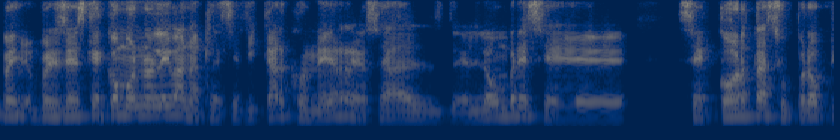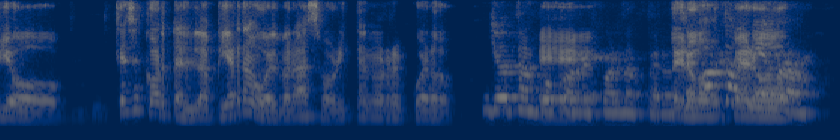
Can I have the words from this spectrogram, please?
pero, pues es que cómo no le iban a clasificar con R, o sea, el, el hombre se, se corta su propio, ¿qué se corta? ¿La pierna o el brazo? Ahorita no recuerdo. yo tampoco eh, recuerdo, pero, pero- se corta un pero- miembro.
